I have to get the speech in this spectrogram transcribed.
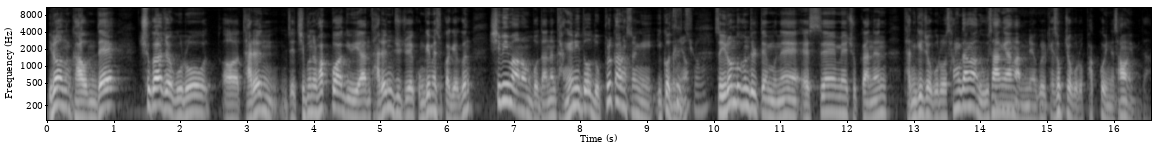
이런 가운데 추가적으로 어 다른 이제 지분을 확보하기 위한 다른 주주의 공개 매수 가격은 12만 원보다는 당연히 더 높을 가능성이 있거든요. 그렇죠. 그래서 이런 부분들 때문에 SM의 주가는 단기적으로 상당한 우상향 압력을 계속적으로 받고 있는 상황입니다.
